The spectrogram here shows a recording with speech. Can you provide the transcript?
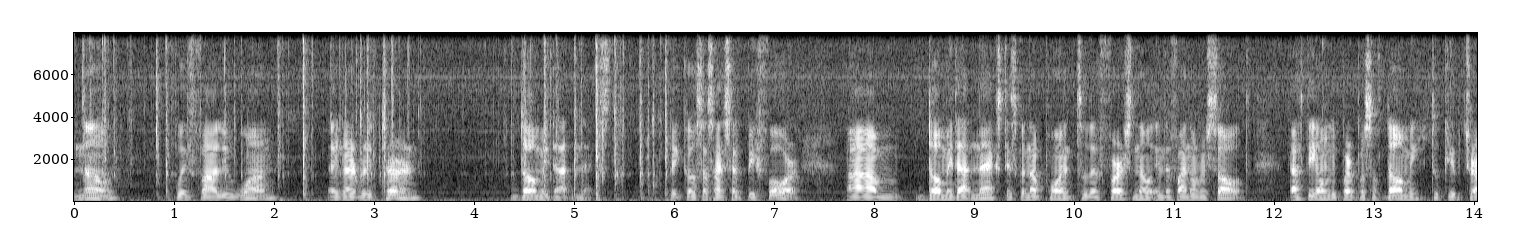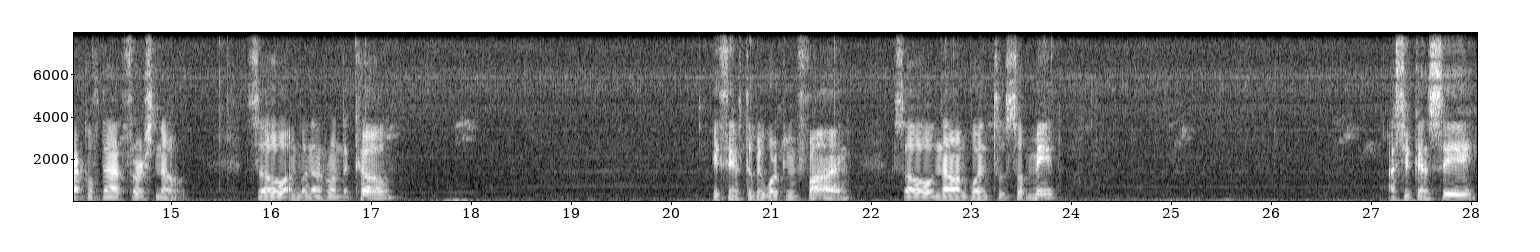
node with value 1 and I return dummy.next because as I said before um, dummy.next is going to point to the first node in the final result. That's the only purpose of dummy to keep track of that first node. So I'm going to run the code it seems two be working fine so now I'm going to submit as you can see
